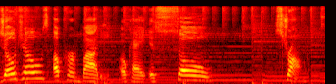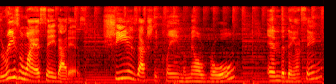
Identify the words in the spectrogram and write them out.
JoJo's upper body, okay, is so strong. The reason why I say that is she is actually playing the male role in the dancing,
